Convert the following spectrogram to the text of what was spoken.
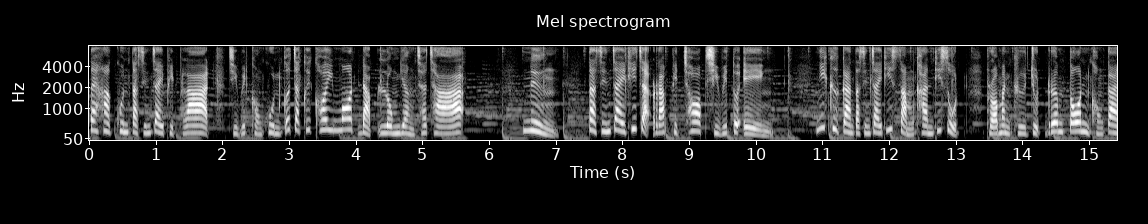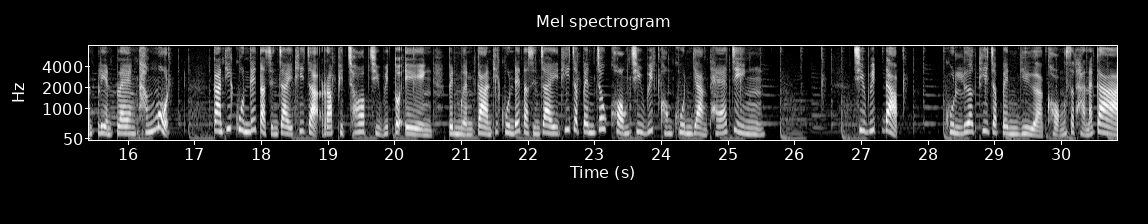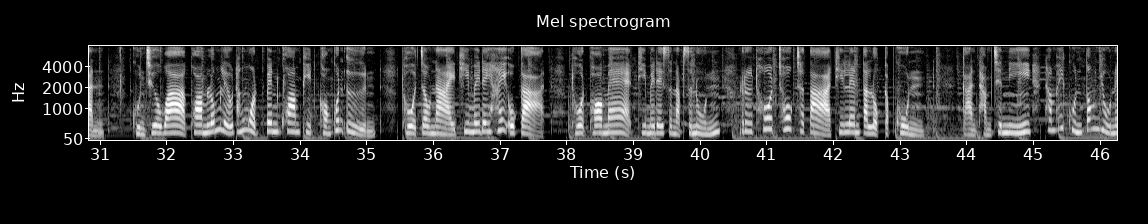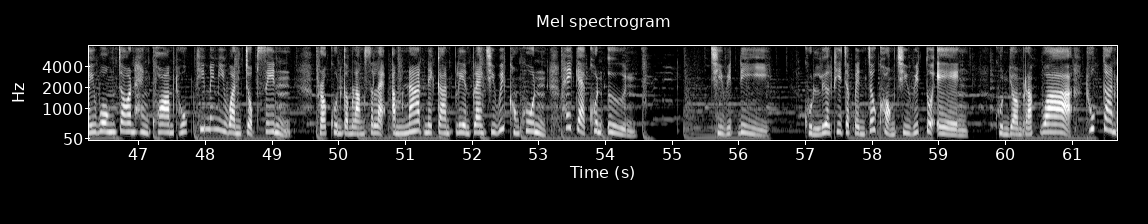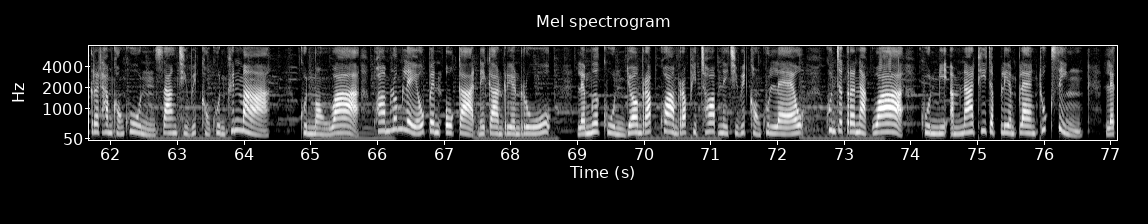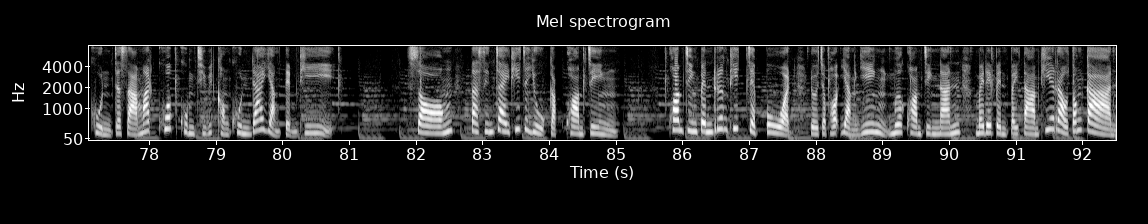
แต่หากคุณตัดสินใจผิดพลาด ชีวิตของคุณก็จะค่อยๆ มอดดับลงอย่างช้าๆ 1. ตัดสินใจที่จะรับผิดชอบชีวิตตัวเอง นี่คือการตัดสินใจที่สำคัญที่สุด เพราะมันคือจุดเริ่มต้นของการเปลี่ยนแปลงทั้งหมด การที่คุณได้ตัดสินใจที่จะรับผิดชอบชีวิตตัวเอง เป็นเหมือนการที่คุณได้ตัดสินใจที่จะเป็นเจ้าของชีวิตของคุณอย่างแท้จริง ชีวิตดับ คุณเลือกที่จะเป็นเหยื่อของสถานการณ์ คุณเชื่อว่าความล้มเหลวทั้งหมดเป็นความผิดของคนอื่น โทษเจ้านายที่ไม่ได้ให้โอกาส โทษพ่อแม่ที่ไม่ได้สนับสนุน หรือโทษโชคชะตาที่เล่นตลกกับคุณ การทำเช่นนี้ทำให้คุณต้องอยู่ในวงจรแห่งความทุกข์ที่ไม่มีวันจบสิ้น เพราะคุณกำลังสละอำนาจในการเปลี่ยนแปลงชีวิตของคุณให้แก่คนอื่น ชีวิตดี คุณเลือกที่จะเป็นเจ้าของชีวิตตัวเอง คุณยอมรับว่าทุกการกระทำของคุณสร้างชีวิตของคุณขึ้นมา คุณมองว่าความล้มเหลวเป็นโอกาสในการเรียนรู้และเมื่อคุณยอมรับความรับผิดชอบในชีวิตของคุณแล้ว คุณจะตระหนักว่า คุณมีอำนาจที่จะเปลี่ยนแปลงทุกสิ่ง และคุณจะสามารถควบคุมชีวิตของคุณได้อย่างเต็มที่ 2. ตัดสินใจที่จะอยู่กับความจริง ความจริงเป็นเรื่องที่เจ็บปวด โดยเฉพาะอย่างยิ่งเมื่อความจริงนั้นไม่ได้เป็นไปตามที่เราต้องการ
